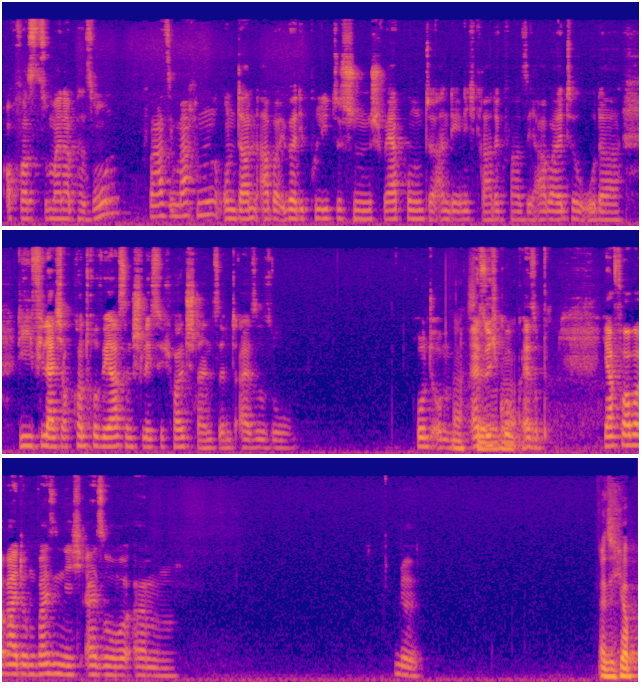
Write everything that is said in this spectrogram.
auch was zu meiner Person quasi machen und dann aber über die politischen Schwerpunkte, an denen ich gerade quasi arbeite oder die vielleicht auch kontrovers in Schleswig-Holstein sind, also so rundum. Ach, also ich gucke, also ja, Vorbereitung, weiß ich nicht, also ähm, nö. Also ich glaube,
